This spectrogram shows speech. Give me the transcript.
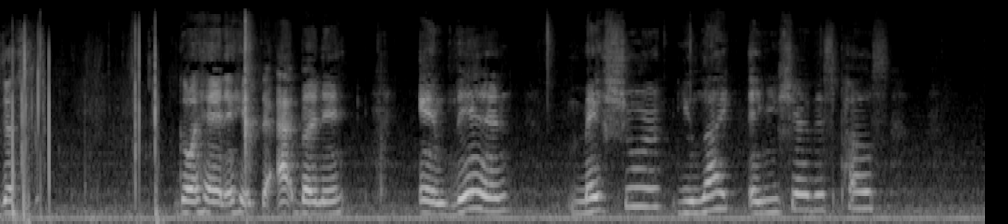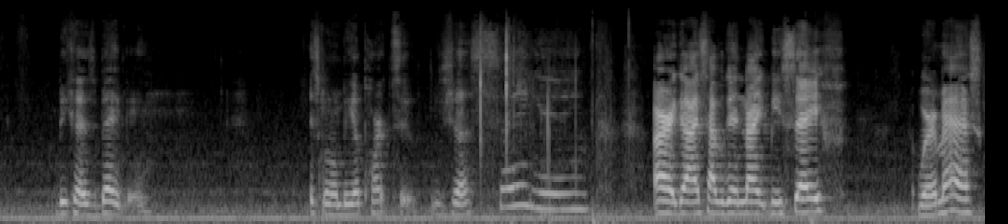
just go ahead and hit the at button, and then make sure you like and you share this post because, baby, it's to be a part two. Just saying. All right, guys, have a good night. Be safe. Wear a mask.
